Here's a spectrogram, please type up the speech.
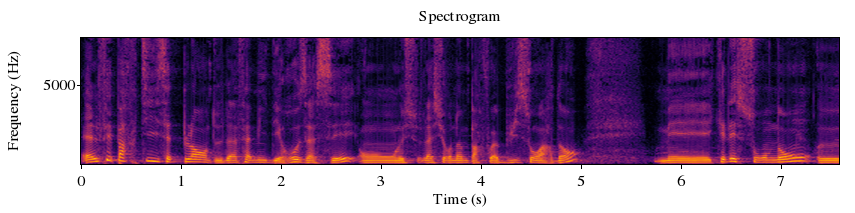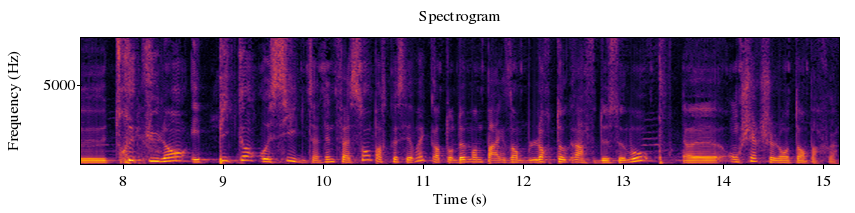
Elle fait partie, cette plante, de la famille des rosacées. On la surnomme parfois buisson ardent. Mais quel est son nom euh, Truculent et piquant aussi, d'une certaine façon, parce que c'est vrai que quand on demande par exemple l'orthographe de ce mot, euh, on cherche longtemps parfois.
